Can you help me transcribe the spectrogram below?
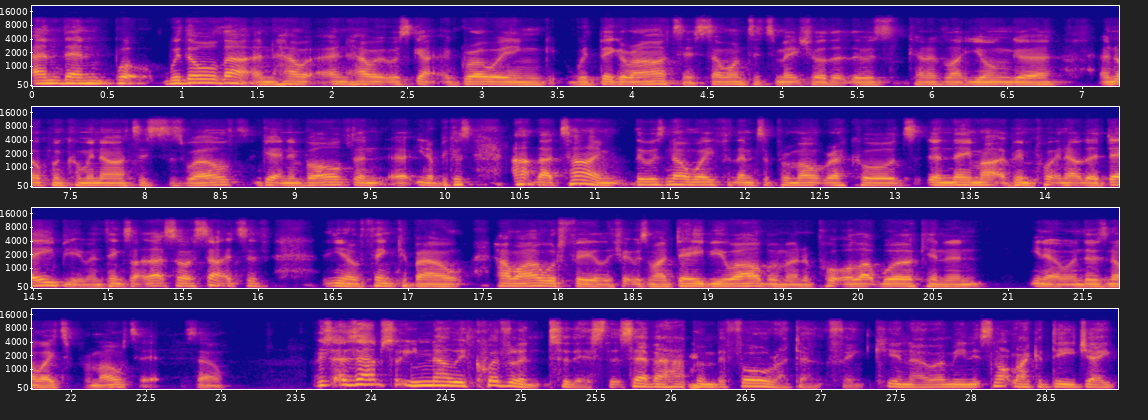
and then but with all that and how and how it was growing with bigger artists, I wanted to make sure that there was kind of like younger and up and coming artists as well getting involved, and uh, you know because at that time there was no way for them to promote records, and they might have been putting out their debut and things like that. So I started to you know think about how I would feel if it was my debut album and I put all that work in and you know and there was no way to promote it. So There's, absolutely no equivalent to this that's ever happened before. I don't think. You know, I mean, it's not like a DJ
